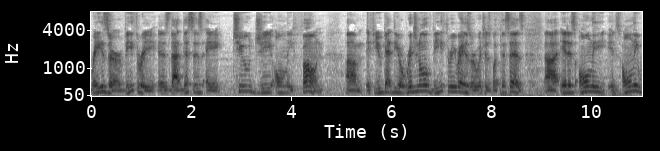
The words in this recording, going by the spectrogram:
Razr V3 is that this is a 2G only phone. Um, if you get the original V3 Razr, which is what this is, uh, it is only it's only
